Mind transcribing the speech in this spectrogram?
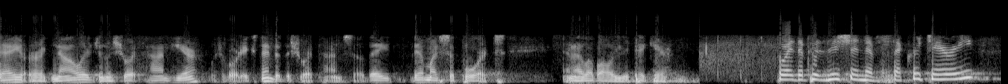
say or acknowledge in the short time here, which I've already extended the short time. So they, they're my supports. And I love all of you. Take care. For the position of secretary,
